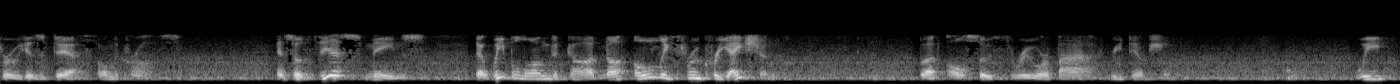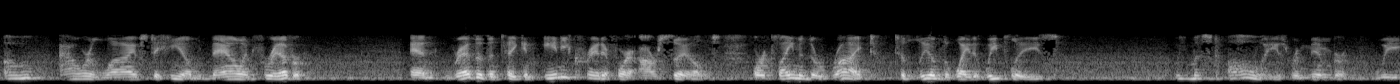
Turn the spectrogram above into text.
through his death on the cross. And so this means that we belong to God not only through creation, but also through or by redemption. We owe our lives to him now and forever. And rather than taking any credit for ourselves or claiming the right to live the way that we please, we must always remember we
